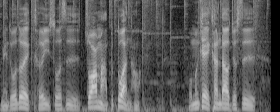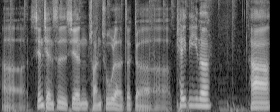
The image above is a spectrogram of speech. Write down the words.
美国队可以说是抓马不断哈。我们可以看到，就是呃，先前是先传出了这个 KD 呢。他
